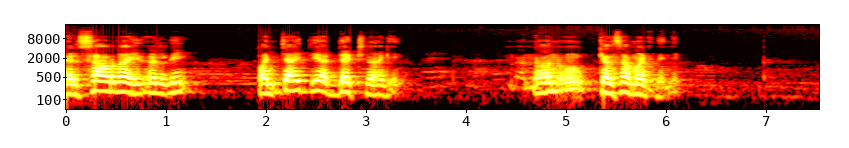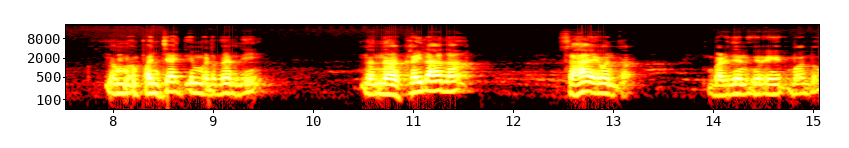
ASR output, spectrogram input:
ಎರಡು ಸಾವಿರದ ಐದರಲ್ಲಿ ಪಂಚಾಯಿತಿ ಅಧ್ಯಕ್ಷನಾಗಿ ನಾನು ಕೆಲಸ ಮಾಡಿದ್ದೀನಿ. ನಮ್ಮ ಪಂಚಾಯಿತಿ ಮಠದಲ್ಲಿ ನನ್ನ ಕೈಲಾದ ಸಹಾಯವನ್ನು ಬಡ ಜನರಿಗೆ ಇರ್ಬೋದು,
